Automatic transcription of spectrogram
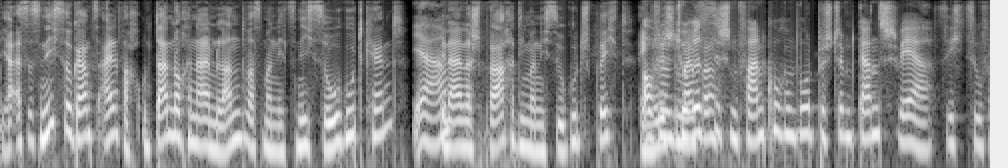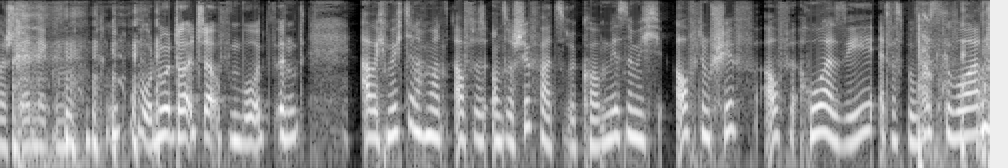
Ja, es ist nicht so ganz einfach. Und dann noch in einem Land, was man jetzt nicht so gut kennt. Ja. In einer Sprache, die man nicht so gut spricht. Auf einem Englisch meinem Fall. touristischen Pfannkuchenboot bestimmt ganz schwer, sich zu verständigen, wo nur Deutsche auf dem Boot sind. Aber ich möchte nochmal auf unsere Schifffahrt zurückkommen. Mir ist nämlich auf dem Schiff, auf hoher See, etwas bewusst geworden,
